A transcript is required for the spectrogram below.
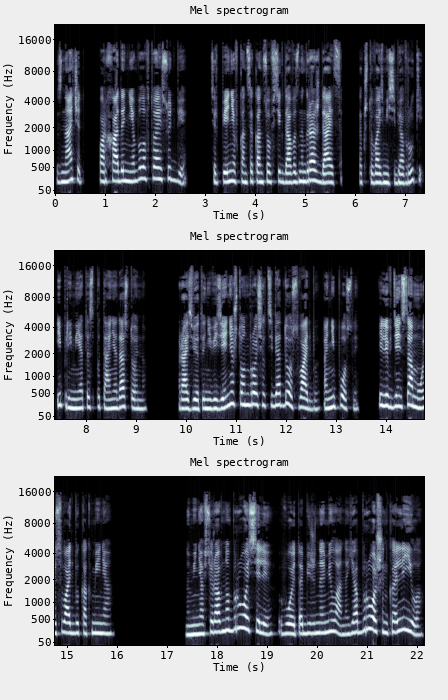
«Значит, Фархада не было в твоей судьбе. Терпение, в конце концов, всегда вознаграждается, так что возьми себя в руки и прими это испытание достойно. Разве это не везение, что он бросил тебя до свадьбы, а не после? Или в день самой свадьбы, как меня? Но меня все равно бросили, воет обиженная Милана. Я брошенка Лила.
